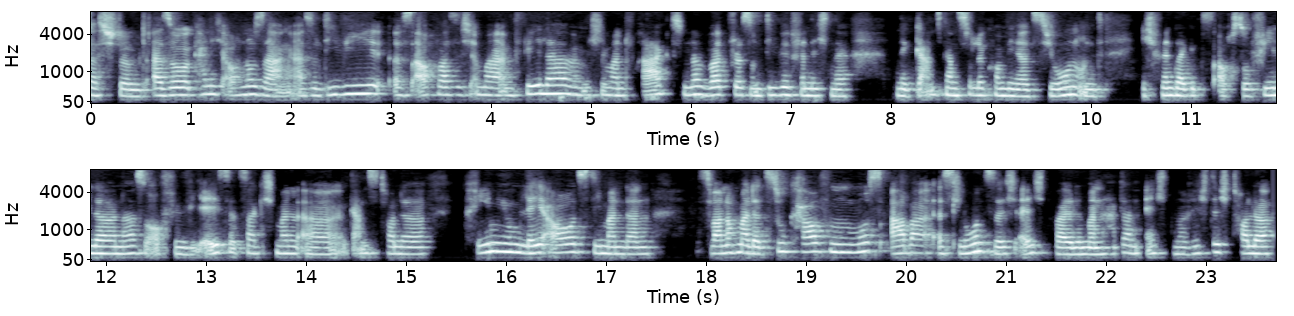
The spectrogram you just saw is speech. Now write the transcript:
Das stimmt. Also kann ich auch nur sagen. Also Divi ist auch, was ich immer empfehle, wenn mich jemand fragt. Ne? WordPress und Divi finde ich eine, eine ganz, ganz tolle Kombination. Und ich finde, da gibt es auch so viele, ne, so auch für VAs jetzt, sag ich mal, äh, ganz tolle Premium-Layouts, die man dann zwar nochmal dazu kaufen muss, aber es lohnt sich echt, weil man hat dann echt eine richtig tolle,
